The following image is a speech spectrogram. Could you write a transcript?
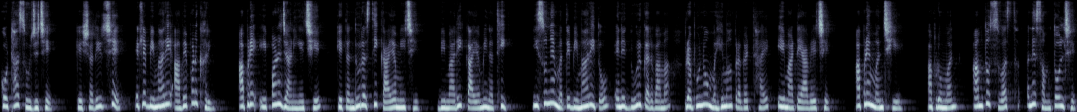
કોઠા સૂજ છે. કે શરીર છે એટલે બીમારી આવે પણ ખરી. આપણે એ પણ જાણીએ છીએ કે તંદુરસ્તી કાયમી છે. બીમારી કાયમી નથી. ઈસુને મતે બીમારી તો એને દૂર કરવામાં પ્રભુનો મહિમા પ્રગટ થાય એ માટે આવે છે. આપણે મન છીએ. આપણું મન આમ તો સ્વસ્થ અને સમતોલ છે,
